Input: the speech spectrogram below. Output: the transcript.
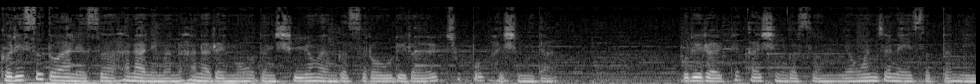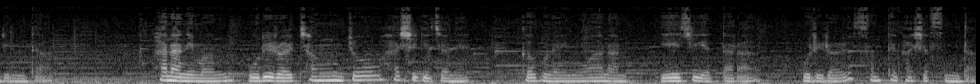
그리스도 안에서 하나님은 하늘의 모든 신령한 것으로 우리를 축복하십니다. 우리를 택하신 것은 영원전에 있었던 일입니다. 하나님은 우리를 창조하시기 전에 그분의 무한한 예지에 따라 우리를 선택하셨습니다.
